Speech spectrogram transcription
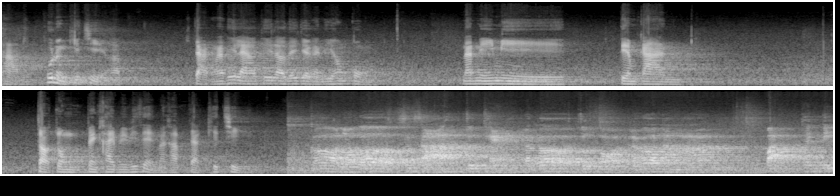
ถามพูดถึงคิดฉี่ครับ จากนัดที่แล้วที่เราได้เจอกันที่ฮ่องกงนัดนี้มีเตรียมการ เจาะจงเป็นใครเป็นพิเศษไหมครับ จากคิดฉี่ก็เราก็ศึกษาจุดแข็งแล้วก็จุดอ่อนแล้วก็นำมาปรับแทคติก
